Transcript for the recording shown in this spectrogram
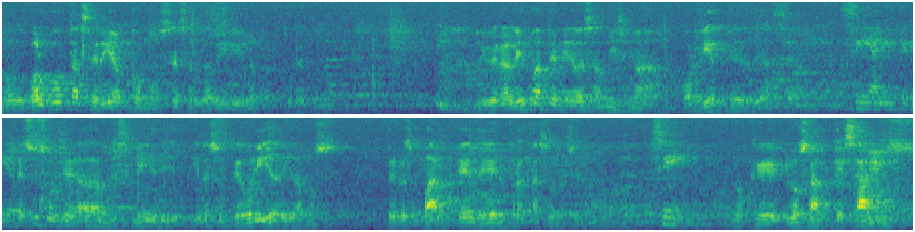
Los Golgotas serían como César Gaviria y la apertura económica. El liberalismo ha tenido esa misma corriente desde hace años. Sí, al interior. Eso surge de Adam Smith y tiene su teoría, digamos, pero es parte del fracaso nacional. Sí. Lo que los artesanos,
